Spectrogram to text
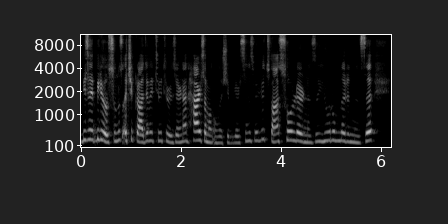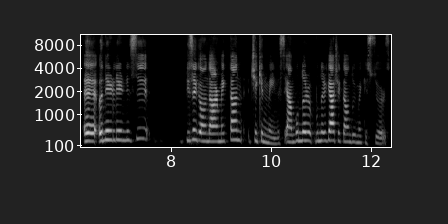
Bize biliyorsunuz Açık Radyo ve Twitter üzerinden her zaman ulaşabilirsiniz ve lütfen sorularınızı, yorumlarınızı, e, önerilerinizi bize göndermekten çekinmeyiniz. Yani bunları bunları gerçekten duymak istiyoruz.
